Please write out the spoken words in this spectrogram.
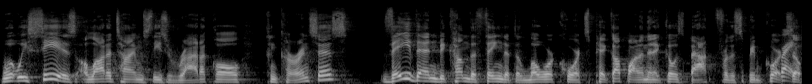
What we see is a lot of times these radical concurrences they then become the thing that the lower courts pick up on, and then it goes back for the Supreme Court. Right. So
